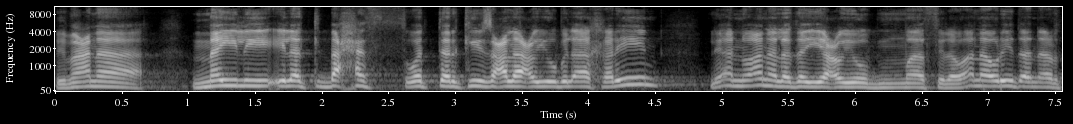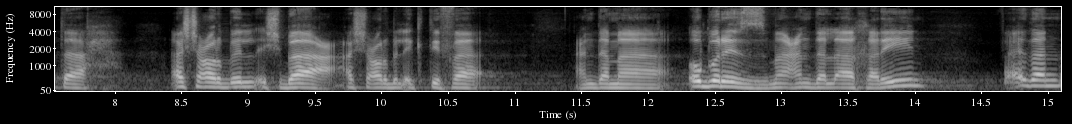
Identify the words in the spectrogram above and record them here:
بمعنى ميلي إلى البحث والتركيز على عيوب الآخرين لأنه أنا لدي عيوب مماثلة وأنا أريد أن أرتاح أشعر بالإشباع أشعر بالاكتفاء. عندما أبرز ما عند الآخرين فإذا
